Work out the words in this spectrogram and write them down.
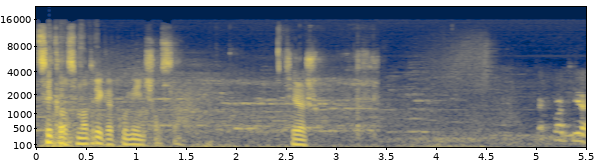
Цикл, смотри, как уменьшился. Сереж. Так вот я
